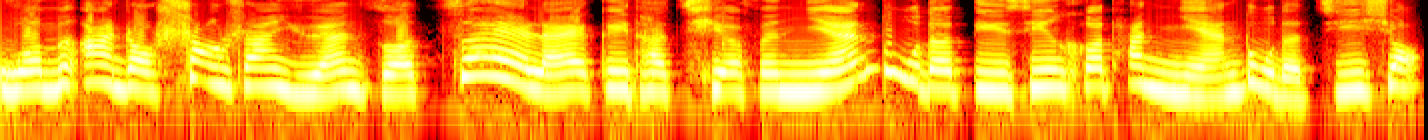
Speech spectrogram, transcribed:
我们按照上山原则再来给他切分年度的底薪和他年度的绩效，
